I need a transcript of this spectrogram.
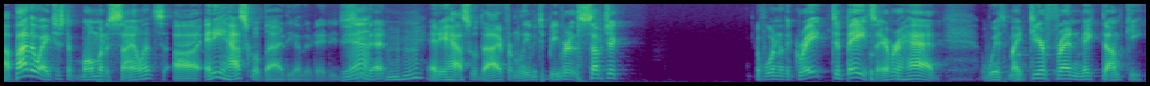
Uh, by the way, just a moment of silence. Uh, Eddie Haskell died the other day. Did you Yeah, see that? Eddie Haskell died from Leave It to Beaver. The subject of one of the great debates I ever had with my dear friend Mick Dumke.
